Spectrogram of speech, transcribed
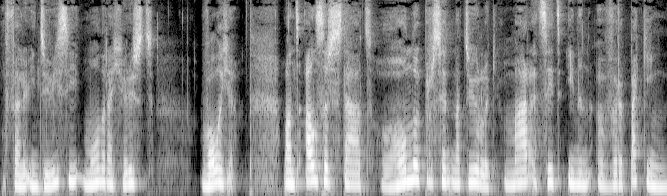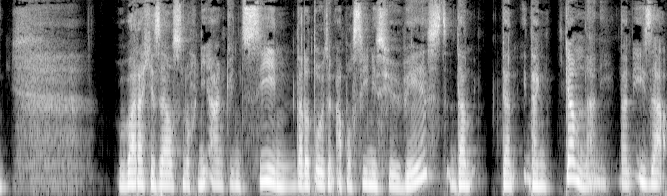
ofwel je intuïtie, mode dat gerust volgen. Want als er staat 100% natuurlijk, maar het zit in een verpakking, waar je zelfs nog niet aan kunt zien dat het ooit een appelsien is geweest, dan, dan, dan kan dat niet. Dan is dat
